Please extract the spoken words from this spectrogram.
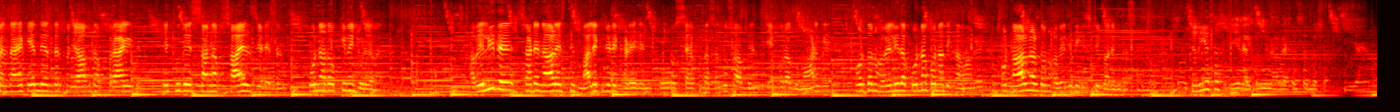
ਪੈਂਦਾ ਹੈ ਕਿ ਇਹਦੇ ਅੰਦਰ ਪੰਜਾਬ ਦਾ ਪ੍ਰਾਈਡ ਇੱਥੋਂ ਦੇ ਸਨ ਆਫ ਸਾਇਲਸ ਜਿਹੜੇ ਸਨ, ਉਹਨਾਂ ਦਾ ਕਿਵੇਂ ਜੁੜਿਆ ਹੋਇਆ। ਹੈ ਹਵੇਲੀ ਦੇ ਸਾਡੇ ਨਾਲ ਇੱਥੇ ਮਾਲਕ ਜਿਹੜੇ ਖੜੇ ਹਨ ਉਹ ਸੈਫੁੱਲਾ ਸੰਧੂ ਸਾਹਿਬ ਦੇ ਇਹ ਪੂਰਾ ਘੁਮਾਣਗੇ ਔਰ ਤੁਹਾਨੂੰ ਹਵੇਲੀ ਦਾ ਕੋਨਾ ਕੋਨਾ ਦਿਖਾਵਾਂਗੇ ਔਰ ਨਾਲ ਨਾਲ ਤੁਹਾਨੂੰ ਹਵੇਲੀ ਦੀ ਹਿਸਟਰੀ ਬਾਰੇ ਵੀ ਦੱਸਾਂਗੇ। ਤਾਂ ਚਲਿਏ ਸਰ? ਜੀ ਵੈਲਕਮ ਜਨਾਬ ਹੈ ਸਰ ਸੰਧੂ ਸਾਹਿਬ ਜੀ ਆਇਆਂ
